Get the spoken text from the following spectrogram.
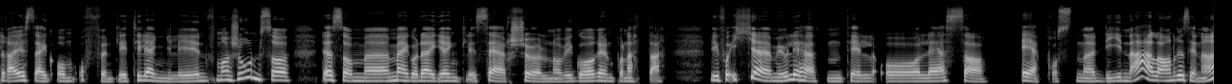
dreier seg om offentlig tilgjengelig informasjon, så det som eh, meg og deg egentlig ser sjøl når vi går inn på nettet. Vi får ikke muligheten til å lese e-postene dine eller andre sine.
